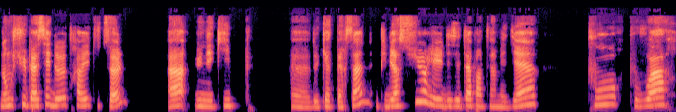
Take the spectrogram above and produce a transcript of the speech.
Donc, je suis passée de travailler toute seule à une équipe euh, de quatre personnes. Puis, bien sûr, il y a eu des étapes intermédiaires pour pouvoir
